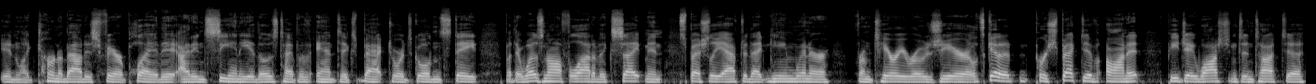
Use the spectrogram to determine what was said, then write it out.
in like turnabout is fair play. They, I didn't see any of those type of antics back towards Golden State, but there was an awful lot of excitement, especially after that game winner from Terry Rozier. Let's get a perspective on it. PJ Washington talked to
